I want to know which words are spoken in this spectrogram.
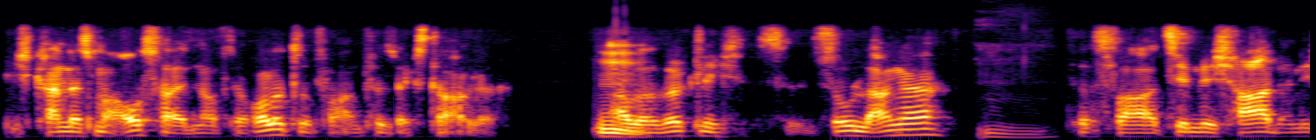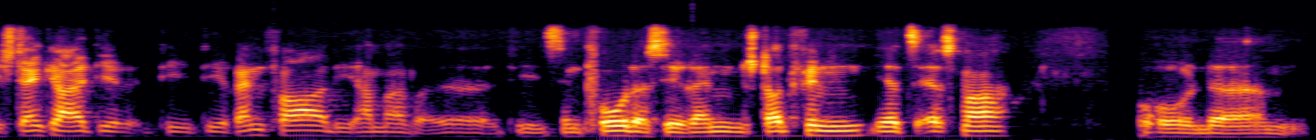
Ich kann das mal aushalten, auf der Rolle zu fahren für sechs Tage. Mhm. Aber wirklich so lange, mhm. das war ziemlich hart. Und ich denke halt, die, die, die Rennfahrer, die, haben, äh, die sind froh, dass die Rennen stattfinden jetzt erstmal. Und ähm,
